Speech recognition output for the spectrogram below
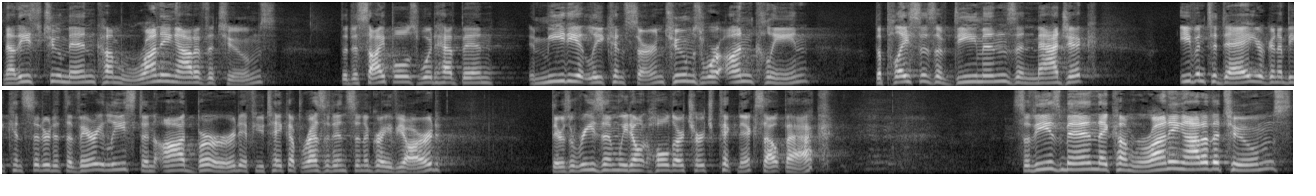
Now, these two men come running out of the tombs. The disciples would have been immediately concerned. Tombs were unclean, the places of demons and magic. Even today, you're going to be considered at the very least an odd bird if you take up residence in a graveyard. There's a reason we don't hold our church picnics out back. So these men, they come running out of the tombs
